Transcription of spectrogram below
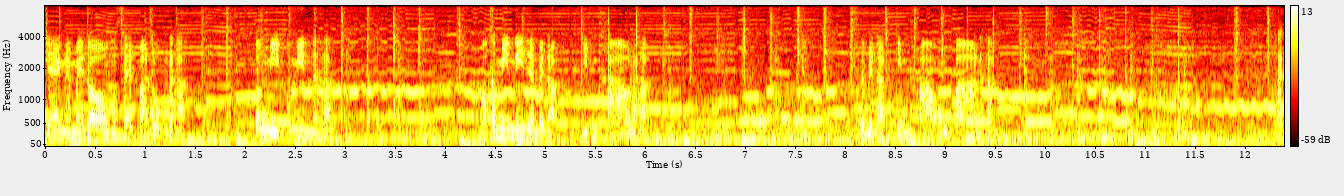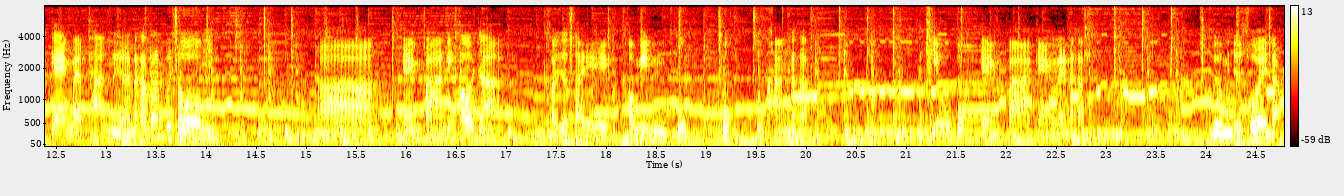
แกงเนี่ยไม่ดองใส่ปลาดุกนะครับ ต้องมีขมิ้นนะครับ เพราะขมิ้นนี้จะไปดับกลิ่นคาวนะครับ จะไปดับกลิ่นคาวของปลานะครับ แกงแบบทางเหนือนะครับท่านผู้ชมแกงปลานี่เขาจะเขาจะใส่ขมิ้นทุกทุกทุกครั้งนะครับถ้าเกี่ยวพวกแกงปลาแกงอะไรนะครับ คือมันจะช่วยดับ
